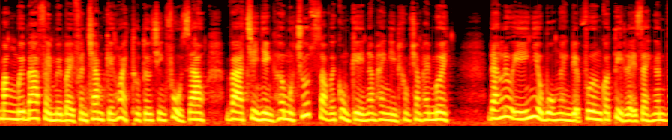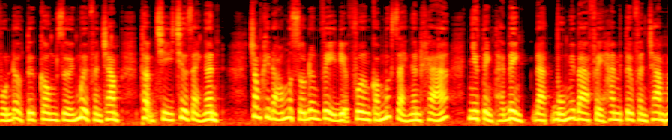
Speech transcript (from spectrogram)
bằng 13,17% kế hoạch Thủ tướng Chính phủ giao và chỉ nhỉnh hơn một chút so với cùng kỳ năm 2020. Đáng lưu ý, nhiều bộ ngành địa phương có tỷ lệ giải ngân vốn đầu tư công dưới 10%, thậm chí chưa giải ngân. Trong khi đó, một số đơn vị địa phương có mức giải ngân khá như tỉnh Thái Bình đạt 43,24%,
